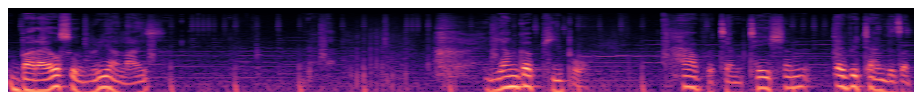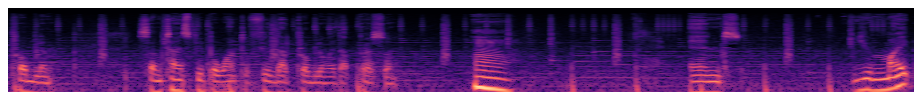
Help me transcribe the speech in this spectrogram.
but I also realize younger people have a temptation every time there's a problem. Sometimes people want to fill that problem with a person. Mm, and you might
